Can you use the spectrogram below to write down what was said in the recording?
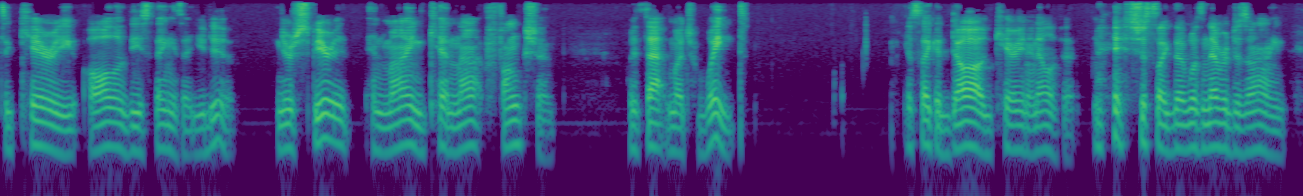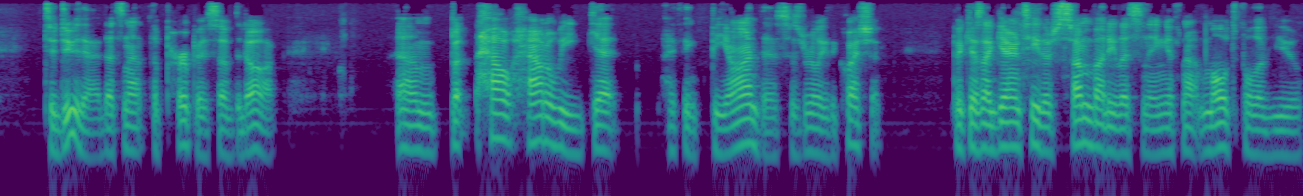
to carry all of these things that you do. Your spirit and mind cannot function with that much weight. It's like a dog carrying an elephant. It's just like that was never designed to do that. That's not the purpose of the dog. Um, but how how do we get, I think, beyond this is really the question because I guarantee there's somebody listening, if not multiple of you,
